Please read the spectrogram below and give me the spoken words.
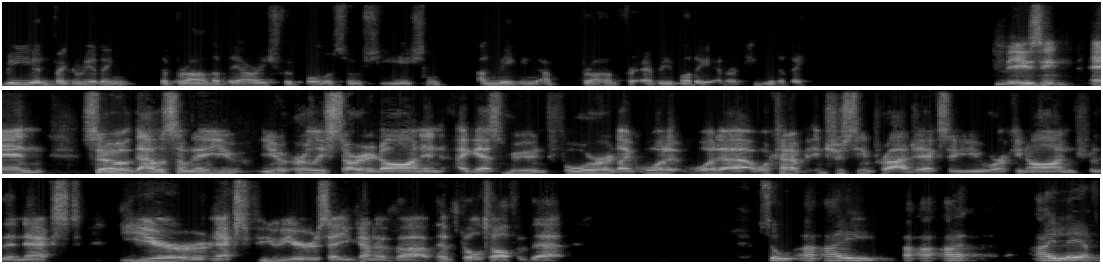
reinvigorating the brand of the Irish Football Association and making a brand for everybody in our community. Amazing. And so that was something that you you know early started on and I guess moving forward like what what uh what kind of interesting projects are you working on for the next year or next few years that you kind of uh, have built off of that? So I I I, I left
